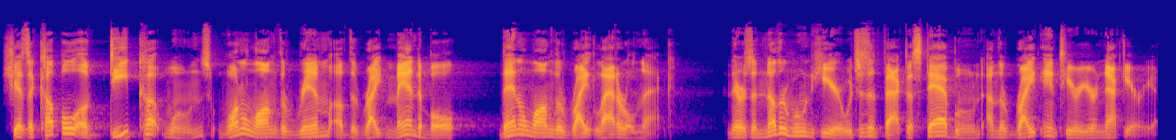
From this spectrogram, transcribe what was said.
She has a couple of deep cut wounds, one along the rim of the right mandible then along the right lateral neck. There is another wound here, which is in fact a stab wound on the right anterior neck area.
